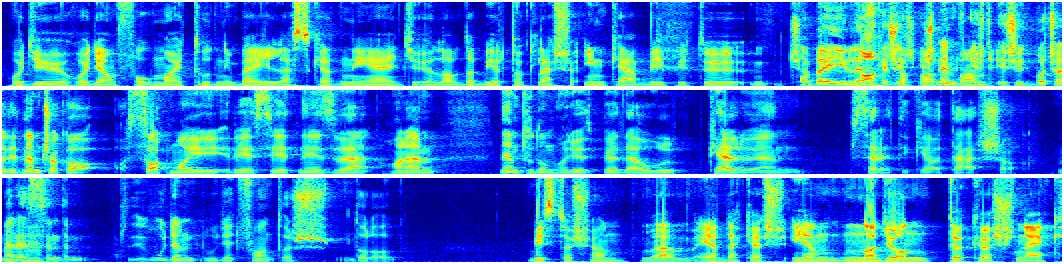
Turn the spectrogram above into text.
hogy ő hogyan fog majd tudni beilleszkedni egy labdabirtoklásra, inkább építő csap, a beilleszkedés, nagy és, nem, és, és, itt bocsánat, itt nem csak a szakmai részét nézve, hanem nem tudom, hogy őt például kellően szeretik-e a társak. Mert uh-huh. ez mhm. szerintem ugyanúgy egy fontos dolog. Biztosan. Érdekes. Ilyen nagyon tökösnek,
